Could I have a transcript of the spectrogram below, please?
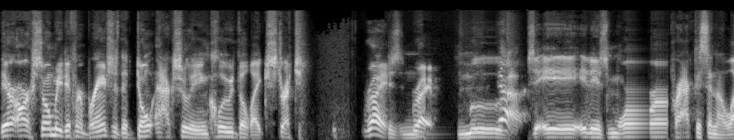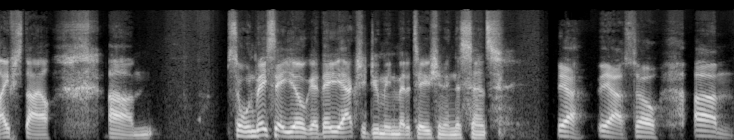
There are so many different branches that don't actually include the like stretching right, right. moves. Yeah. It, it is more practice and a lifestyle. Um, so when they say yoga, they actually do mean meditation in this sense. Yeah, yeah. So, um,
